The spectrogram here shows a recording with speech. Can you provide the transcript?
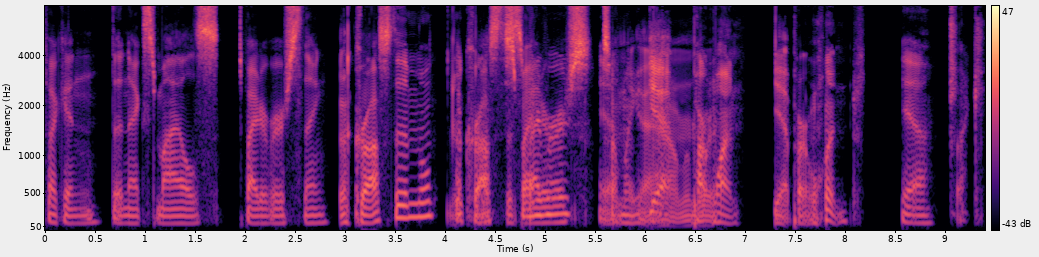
fucking the next Miles Spider Verse thing. across the mul- across, Across the the Spider Verse, Yeah. something like that. I yeah, don't remember part it- one. Yeah, part one. Yeah. Fuck.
